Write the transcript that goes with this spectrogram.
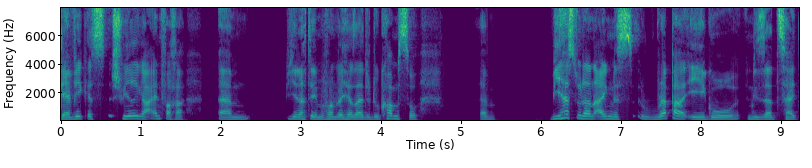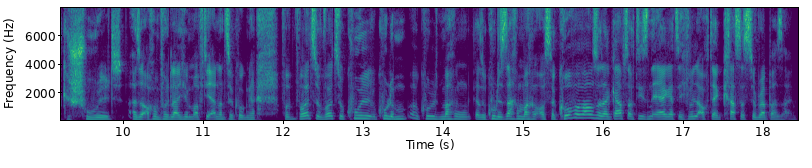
Der Weg ist schwieriger, einfacher. Ähm, je nachdem, von welcher Seite du kommst, so. Ähm, wie hast du dein eigenes Rapper-Ego in dieser Zeit geschult? Also auch im Vergleich, um auf die anderen zu gucken. Wolltest du, wolltest du cool, coole, cool machen, also coole Sachen machen aus der Kurve raus oder gab es auch diesen Ehrgeiz, ich will auch der krasseste Rapper sein?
